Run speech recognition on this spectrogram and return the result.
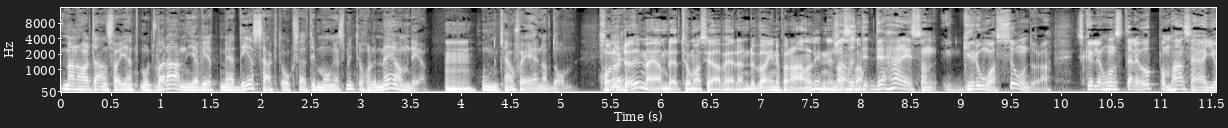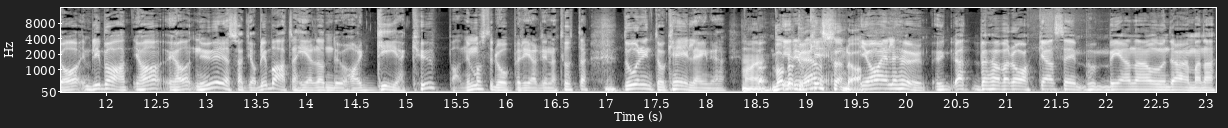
man har ett ansvar gentemot varann. Jag vet med det sagt också att det är många som inte håller med om det. Hon kanske är en av dem. Håller du med om det Thomas Järvheden? Du var inne på en annan linje Alltså, det det, här är en sån gråzon då, då. Skulle hon ställa upp om han säger, ja, blir bara, ja, ja, nu är det så att jag blir bara attraherad om du har G-kupa. Nu måste du operera dina tuttar. Då är det inte okej längre. Mm. Nej. Var går gränsen då? Ja, eller hur? Att behöva raka sig på benen och under armarna.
